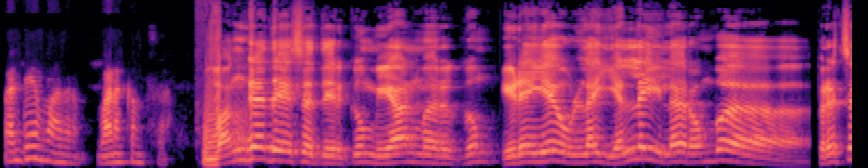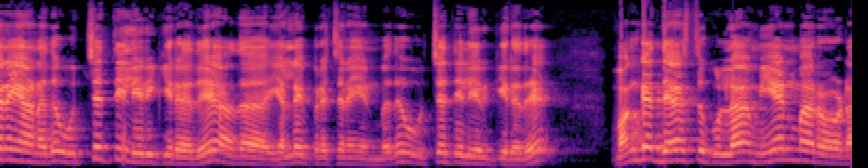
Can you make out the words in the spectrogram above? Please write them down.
வந்தே மாதரம். வணக்கம் சார். வங்கதேசத்திற்கும் மியான்மருக்கும் இடையே உள்ள எல்லையில ரொம்ப பிரச்சனையானது உச்சத்தில் இருக்கிறது. அந்த எல்லை பிரச்சனை என்பது உச்சத்தில் இருக்கிறது. வங்க தேசத்துக்குள்ள மியான்மரோட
